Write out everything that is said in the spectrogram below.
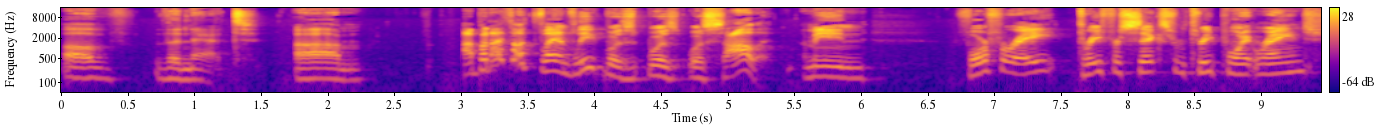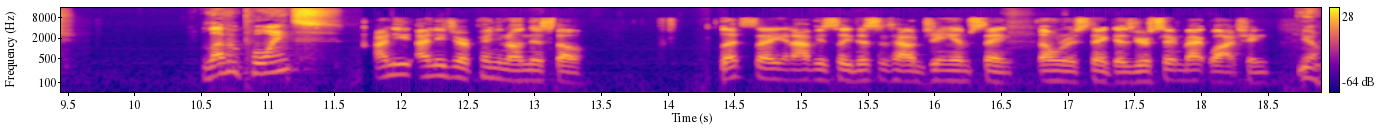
of the net. Um, Uh, but I thought VanVleet was was was solid. I mean, four for eight, three for six from three point range, eleven points. I need I need your opinion on this though. Let's say, and obviously this is how GMs think, owners think, as you're sitting back watching. Yeah.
